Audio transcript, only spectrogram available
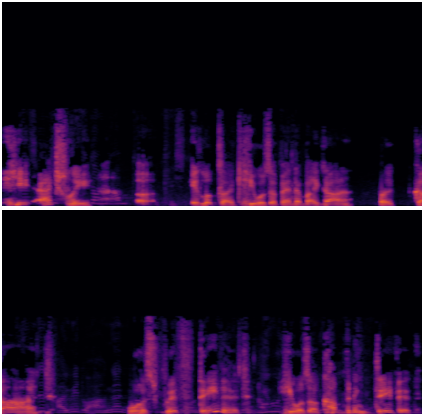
He actually, uh, it looked like he was abandoned by God, but God was with David. He was accompanying David.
